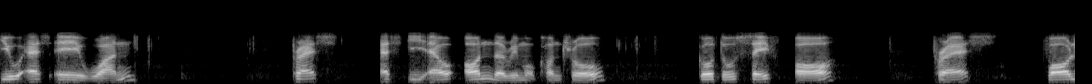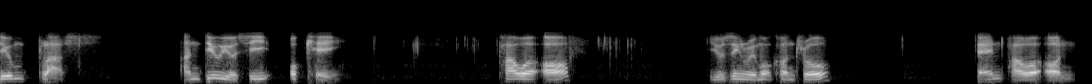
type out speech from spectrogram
USA 1, press SEL on the remote control, go to Save or press Volume Plus until you see OK. Power off using remote control and power on.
